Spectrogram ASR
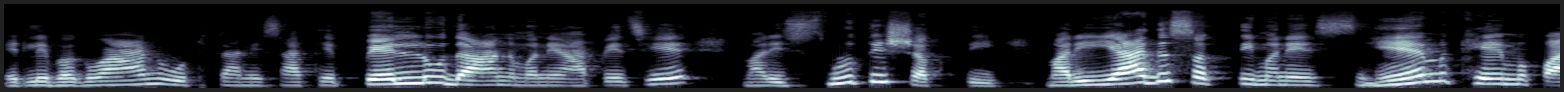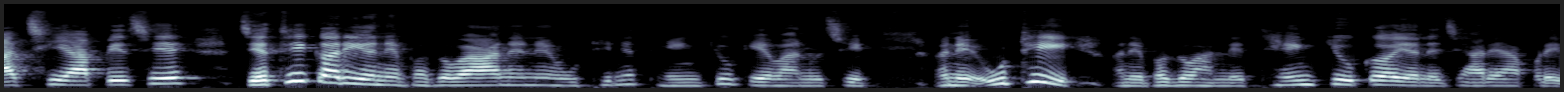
એટલે ભગવાન ઉઠતાની સાથે પહેલું દાન મને આપે છે, મારી સ્મૃતિ શક્તિ, મારી યાદ શક્તિ મને હેમ ખેમ પાછી આપે છે, જેથી કરી અને ભગવાનને ઉઠીને થેન્ક યુ કહેવાનું છે. અને ઉઠી અને ભગવાનને થેન્ક યુ કહી અને જ્યારે આપણે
